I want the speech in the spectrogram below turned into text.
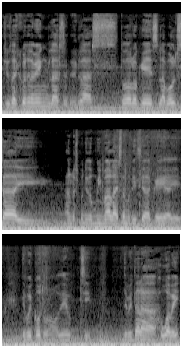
Y si os dais cuenta también las, las, todo lo que es la bolsa y han respondido muy mal a esta noticia que de boicot o de, sí, de vetar a Huawei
